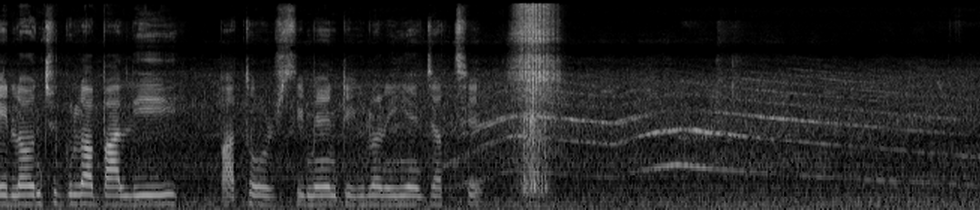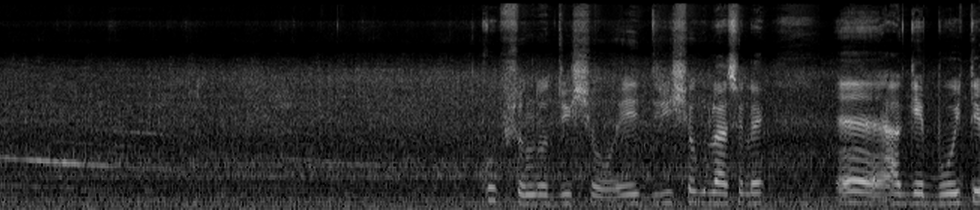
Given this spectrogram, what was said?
এই লঞ্চগুলা বালি, পাথর, সিমেন্ট এগুলো নিয়ে যাচ্ছে। খুব সুন্দর দৃশ্য। এই দৃশ্যগুলো আসলে আগে বইতে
